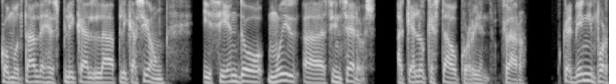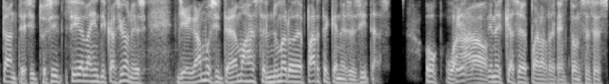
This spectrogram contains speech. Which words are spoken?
como tal les explica la aplicación, y siendo muy ah, sinceros a qué es lo que está ocurriendo. Claro. Porque es bien importante, si tú sigues las indicaciones, llegamos y te damos hasta el número de parte que necesitas. O qué tienes que hacer para Entonces es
